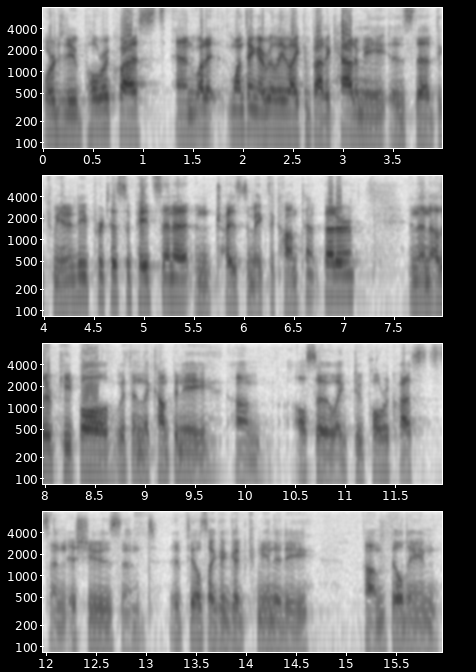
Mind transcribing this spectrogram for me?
or to do pull requests. And what it, one thing I really like about Academy is that the community participates in it and tries to make the content better. And then other people within the company um, also like do pull requests and issues, and it feels like a good community um, building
